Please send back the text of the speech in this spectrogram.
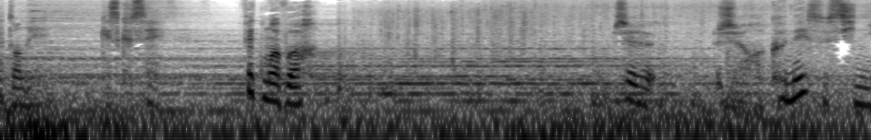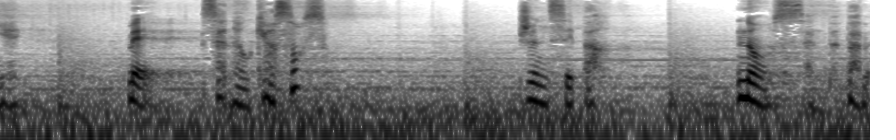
Attendez, qu'est-ce que c'est? Faites-moi voir. Je... je reconnais ce signet. Mais ça n'a aucun sens. Je ne sais pas. Non, ça ne peut pas... me-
